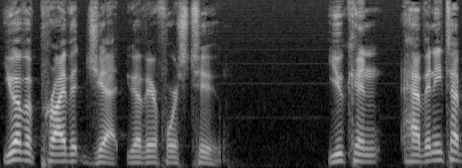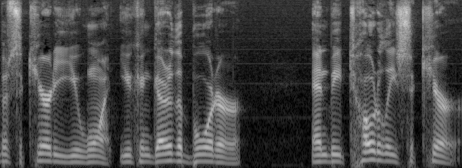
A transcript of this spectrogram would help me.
You have a private jet, you have Air Force Two. You can have any type of security you want. You can go to the border and be totally secure.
